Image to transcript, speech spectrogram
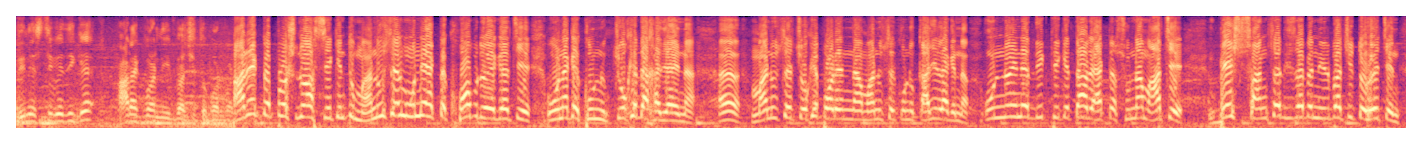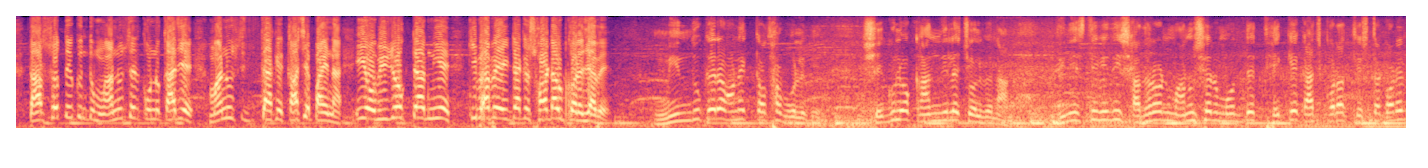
দীনেশ ত্রিবেদীকে আরেকবার নির্বাচিত করবেন আরেকটা প্রশ্ন আসছে কিন্তু মানুষের মনে একটা ক্ষোভ রয়ে গেছে ওনাকে কোন চোখে দেখা যায় না। আহ, মানুষের চোখে পড়েন না মানুষের কোনো কাজে লাগে না। উন্নয়নের দিক থেকে তার একটা সুনাম আছে। বেশ সাংসদ হিসাবে নির্বাচিত হয়েছেন তার সত্ত্বেও কিন্তু মানুষের কোনো কাজে মানুষ তাকে কাছে পায় না। এই অভিযোগটা নিয়ে কীভাবে এটাকে শর্ট আউট করা যাবে? নিন্দুকেরা অনেক কথা বলবে, সেগুলো কান দিলে চলবে না। দীনেশ ত্রিবেদী সাধারণ মানুষের মধ্যে থেকে কাজ করার চেষ্টা করেন।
